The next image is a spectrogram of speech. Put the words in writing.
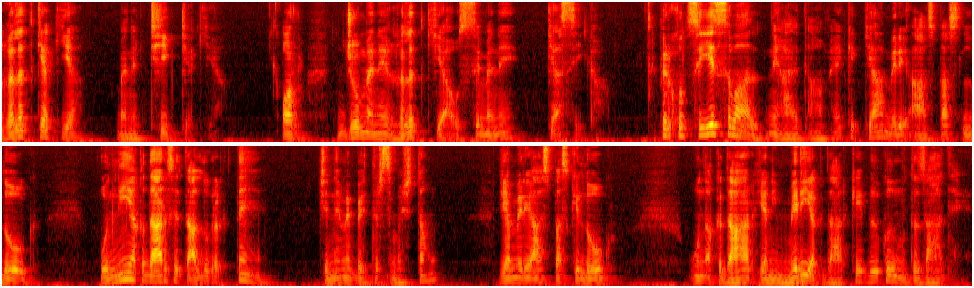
गलत क्या किया? मैंने ठीक क्या किया? और जो मैंने गलत किया, उससे मैंने क्या सीखा? फिर ख़ुद से ये सवाल नहायत आम है कि क्या मेरे आसपास लोग उन्हीं अकदार से ताल्लुक़ रखते हैं जिन्हें मैं बेहतर समझता हूँ? या मेरे आसपास के लोग उन अकदार, यानी मेरी अकदार के बिल्कुल मुतजाद हैं?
